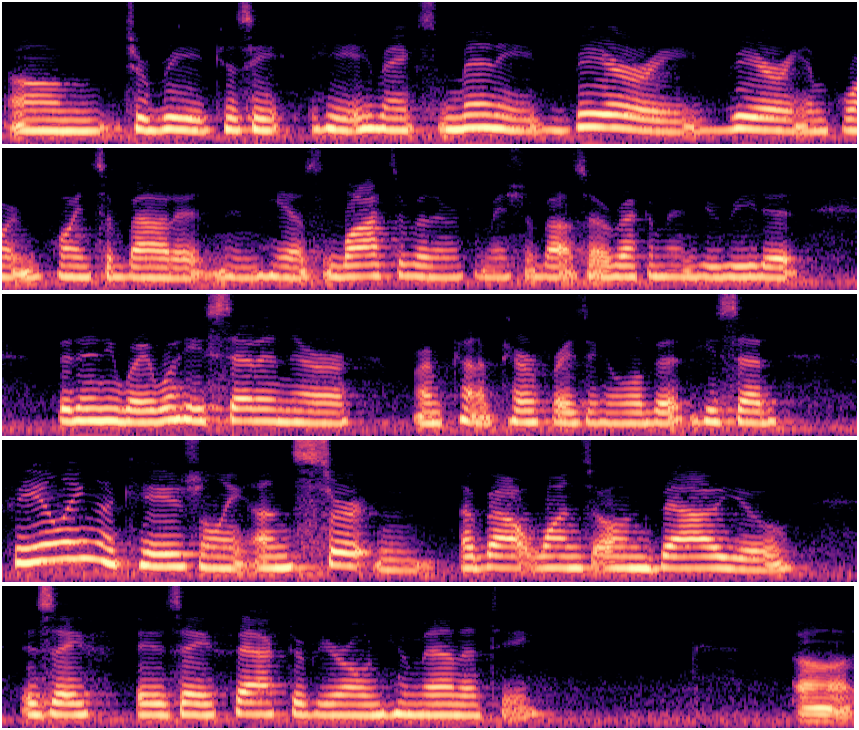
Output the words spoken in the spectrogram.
um, to read because he, he makes many very, very important points about it, and he has lots of other information about it, so I recommend you read it. But anyway, what he said in there, I'm kind of paraphrasing a little bit, he said, feeling occasionally uncertain about one's own value is a, is a fact of your own humanity. Uh,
